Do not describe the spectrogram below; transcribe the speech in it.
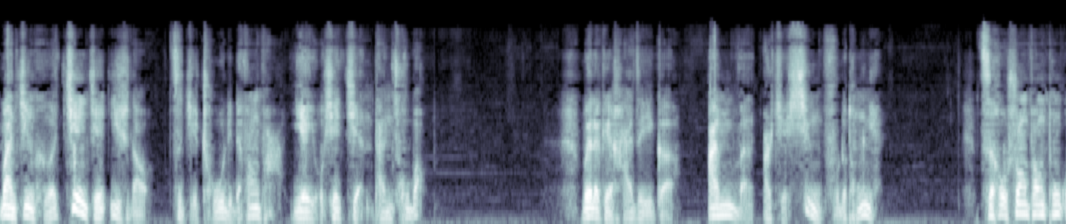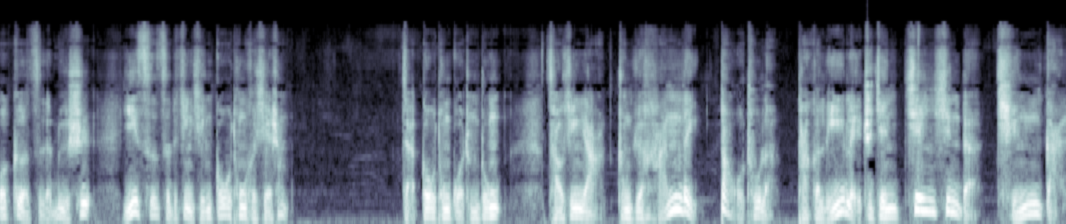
万静和渐渐意识到自己处理的方法也有些简单粗暴。为了给孩子一个安稳而且幸福的童年，此后双方通过各自的律师一次次的进行沟通和协商。在沟通过程中，曹新亚终于含泪道出了他和李磊之间艰辛的。情感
